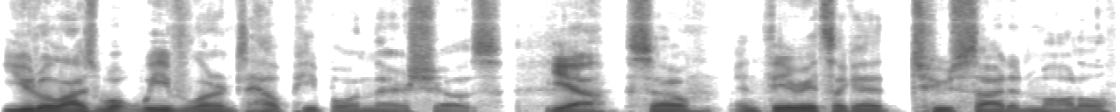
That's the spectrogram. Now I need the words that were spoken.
utilize what we've learned to help people in their shows. yeah So in theory, it's like a two-sided model.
